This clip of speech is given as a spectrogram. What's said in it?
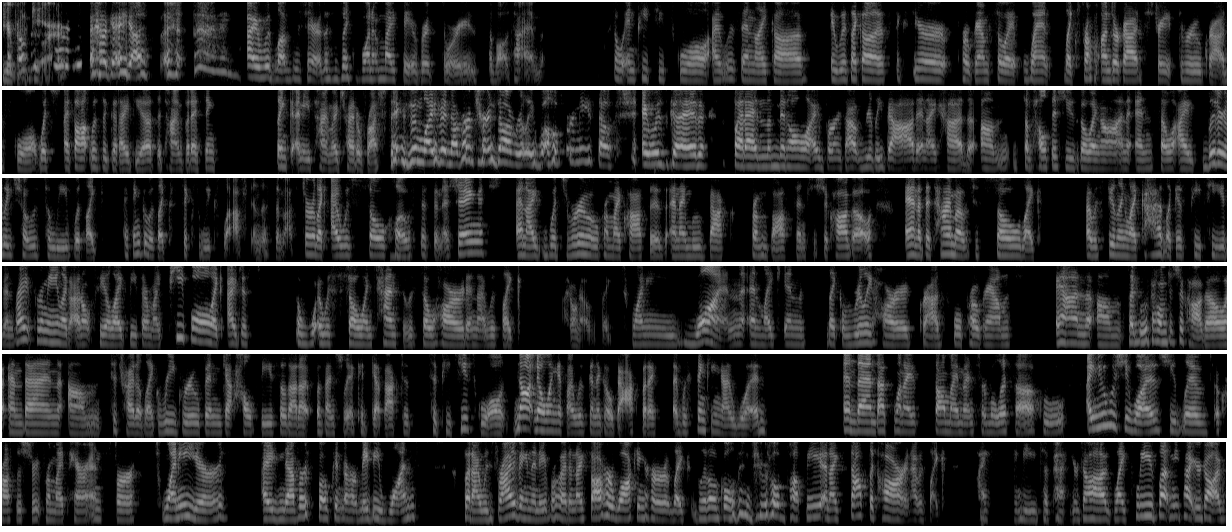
your oh, mentor okay, yes. I would love to share. This is like one of my favorite stories of all time. So in PT school, I was in like a it was like a six year program. So it went like from undergrad straight through grad school, which I thought was a good idea at the time. But I think think anytime I try to rush things in life, it never turns out really well for me. So it was good. But in the middle, I burnt out really bad and I had um, some health issues going on. And so I literally chose to leave with like, I think it was like six weeks left in the semester. Like I was so mm-hmm. close to finishing and I withdrew from my classes and I moved back from Boston to Chicago. And at the time, I was just so like I was feeling like, God, like, is PT even right for me? Like, I don't feel like these are my people. Like, I just, it was so intense. It was so hard. And I was like, I don't know, it was like 21 and like in like a really hard grad school program. And um, so I moved home to Chicago and then um, to try to like regroup and get healthy so that I, eventually I could get back to, to PT school, not knowing if I was going to go back, but I, I was thinking I would. And then that's when I saw my mentor, Melissa, who I knew who she was. She lived across the street from my parents for 20 years. I'd never spoken to her, maybe once, but I was driving in the neighborhood and I saw her walking her like little golden doodle puppy. And I stopped the car and I was like, Need to pet your dog. Like, please let me pet your dog.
